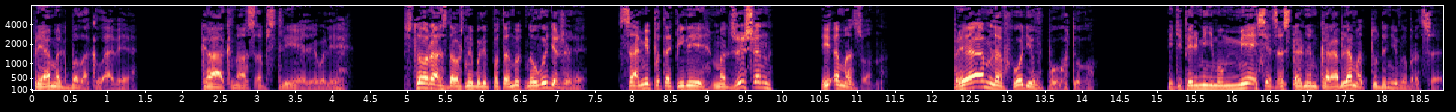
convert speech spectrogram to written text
прямо к Балаклаве. Как нас обстреливали! Сто раз должны были потонуть, но выдержали. Сами потопили Маджишен и Амазон. Прямо на входе в бухту. И теперь минимум месяц остальным кораблям оттуда не выбраться.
